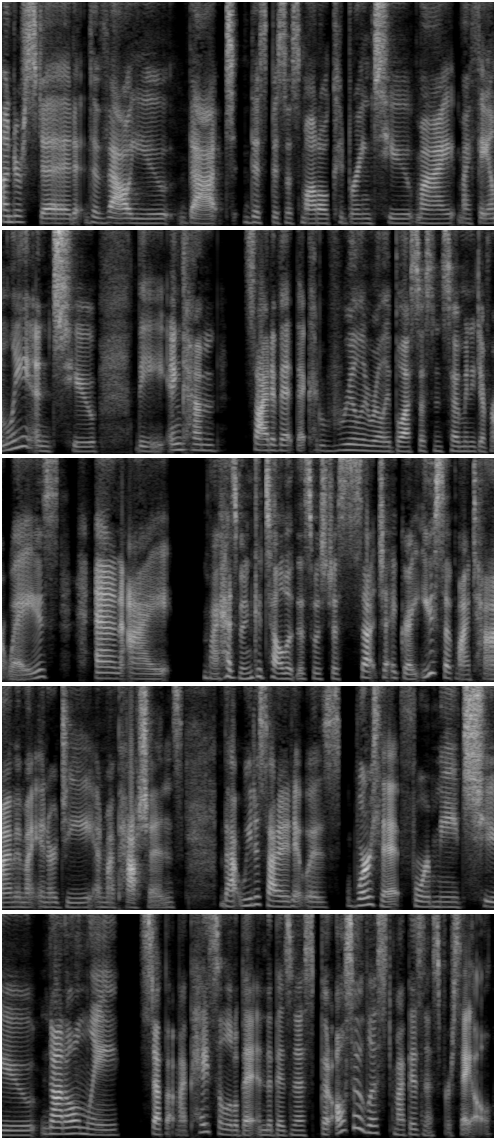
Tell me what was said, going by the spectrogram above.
understood the value that this business model could bring to my my family and to the income side of it that could really really bless us in so many different ways. And i my husband could tell that this was just such a great use of my time and my energy and my passions that we decided it was worth it for me to not only step up my pace a little bit in the business but also list my business for sale.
